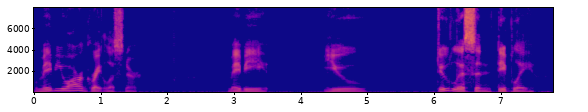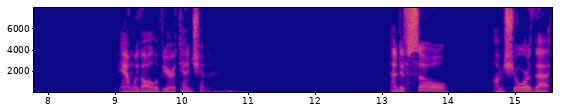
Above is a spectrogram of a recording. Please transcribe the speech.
Well, maybe you are a great listener. Maybe you do listen deeply and with all of your attention. And if so, I'm sure that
